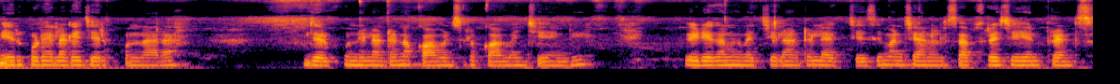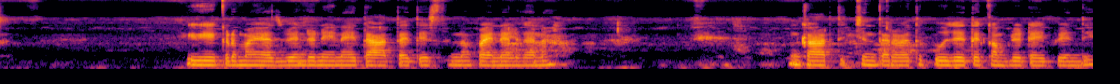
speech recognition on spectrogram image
మీరు కూడా ఇలాగే జరుపుకున్నారా? జరుపుకునేలాంటే నా కామెంట్స్లో కామెంట్ చేయండి. వీడియో కనుక నచ్చేలాంటే లైక్ చేసి మన ఛానల్ సబ్స్క్రైబ్ చేయండి ఫ్రెండ్స్. ఇది ఇక్కడ మా హస్బెండ్ నేనైతే ఆర్తి అయితే ఇస్తున్నా ఫైనల్గాన ఇంకా ఆర్తి ఇచ్చిన తర్వాత పూజ అయితే కంప్లీట్ అయిపోయింది.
